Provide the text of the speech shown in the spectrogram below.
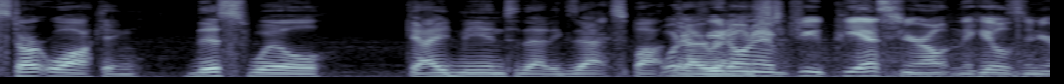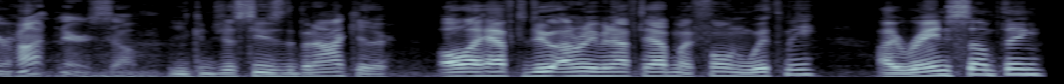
start walking, this will guide me into that exact spot What if I you don't have GPS and you're out in the hills and you're hunting or something? You can just use the binocular. All I have to do, I don't even have to have my phone with me. I range something,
